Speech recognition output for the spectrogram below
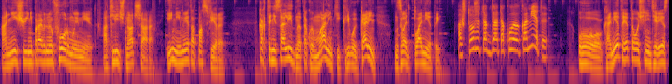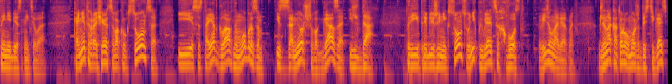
они еще и неправильную форму имеют, отличную от шара, и не имеют атмосферы. Как-то не солидно такой маленький кривой камень называть планетой. А что же тогда такое кометы? О, кометы — это очень интересные небесные тела. Кометы вращаются вокруг Солнца и состоят главным образом из замерзшего газа и льда. При приближении к Солнцу у них появляется хвост, видел, наверное, длина которого может достигать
